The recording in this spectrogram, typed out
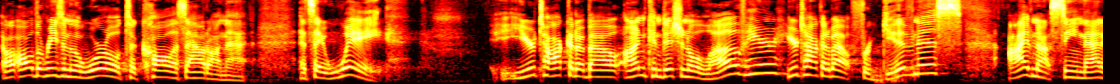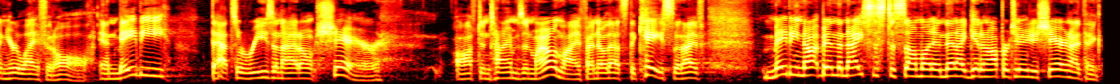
all the reason in the world to call us out on that and say, wait, you're talking about unconditional love here? You're talking about forgiveness? I've not seen that in your life at all. And maybe that's a reason I don't share. Oftentimes in my own life, I know that's the case, that I've maybe not been the nicest to someone, and then I get an opportunity to share, and I think,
